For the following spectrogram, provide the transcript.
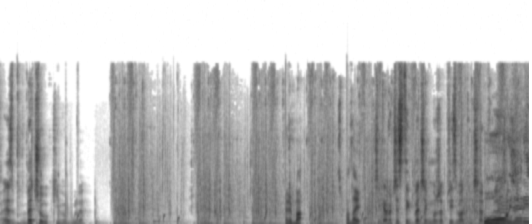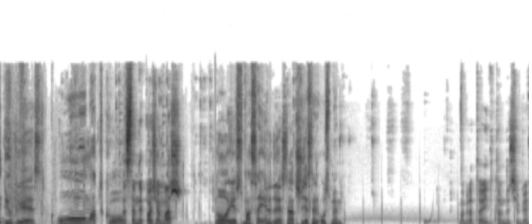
To jest beczułki w ogóle. Ryba. Spadaj. Ciekawe czy z tych beczek może Prismatic Shark O, ile iridiu tu jest! O, matko! Następny poziom masz? No, jest masa iridiu, jest na 38. Dobra, to idę tam do ciebie.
